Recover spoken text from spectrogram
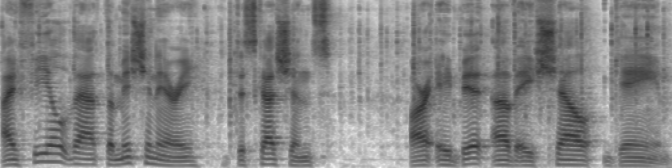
I feel that the missionary discussions are a bit of a shell game.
